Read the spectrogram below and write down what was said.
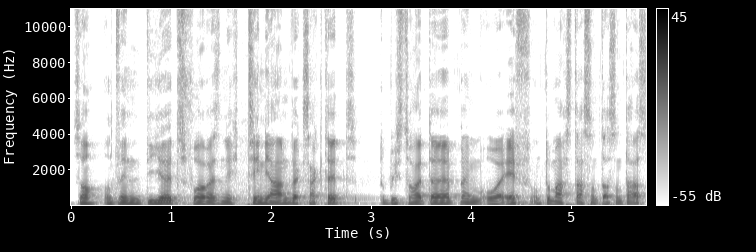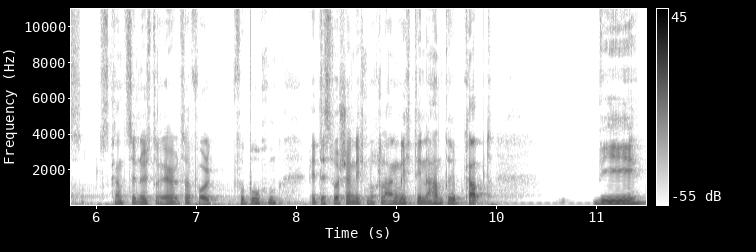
So, und wenn dir jetzt vor, weiß nicht, zehn Jahren wer gesagt hätte, du bist heute beim ORF und du machst das und das und das, das kannst du in Österreich als Erfolg verbuchen, hättest du wahrscheinlich noch lange nicht den Antrieb gehabt, wie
